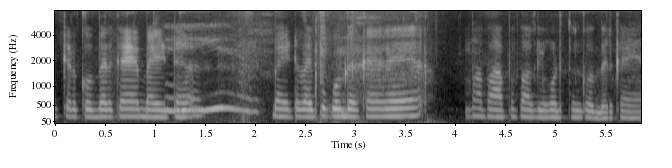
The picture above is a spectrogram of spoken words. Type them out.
ఇక్కడ కొబ్బరికాయ బయట బయట వైపు కొబ్బరికాయ పాప పగలు కొడుతుంది కొబ్బరికాయ.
